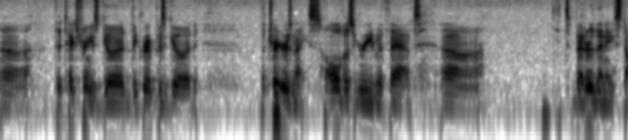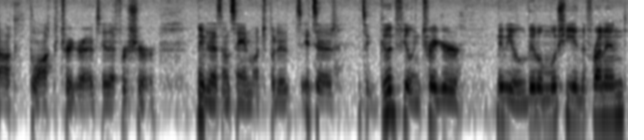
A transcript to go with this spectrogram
Uh, the texturing is good, the grip is good, the trigger is nice. All of us agreed with that. Uh, it's better than a stock Glock trigger. I would say that for sure. Maybe that's not saying much, but it's it's a it's a good feeling trigger. Maybe a little mushy in the front end,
